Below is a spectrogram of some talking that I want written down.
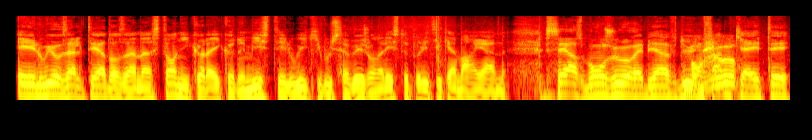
et Louis Osalter dans un instant. Nicolas économiste et Louis qui, vous le savez, journaliste politique à Marianne. Serge, bonjour et bienvenue. Bonjour. Une femme qui a été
